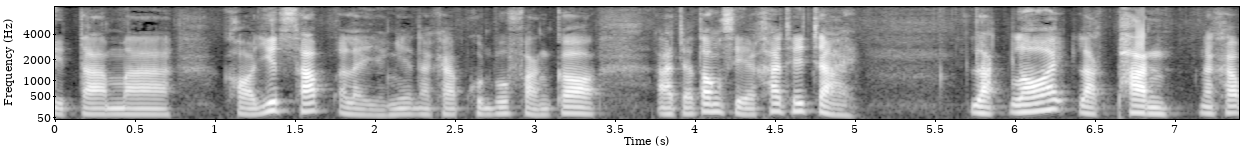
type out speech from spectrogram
ติดตามมาขอยึดทรัพย์อะไรอย่างเงี้ยนะครับ คุณผู้ฟังก็อาจจะต้องเสียค่าใช้จ่าย หลักร้อยหลักพันนะครับ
